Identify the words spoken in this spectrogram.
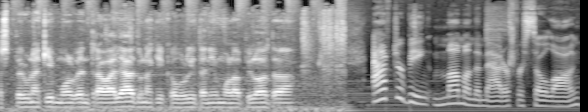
espero un equip molt ben treballat, un equip que vulgui tenir molt la pilota. After being mum on the matter for so long,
